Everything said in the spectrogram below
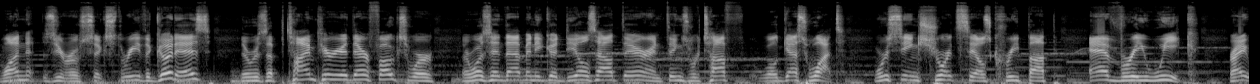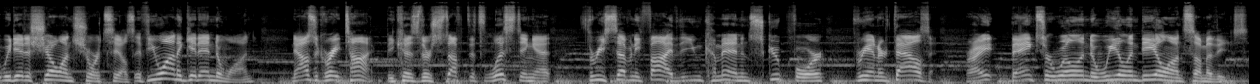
1063. The good is, there was a time period there, folks, where there wasn't that many good deals out there and things were tough. Well, guess what? We're seeing short sales creep up every week, right? We did a show on short sales. If you want to get into one, now's a great time because there's stuff that's listing at 375 that you can come in and scoop for 300,000, right? Banks are willing to wheel and deal on some of these.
